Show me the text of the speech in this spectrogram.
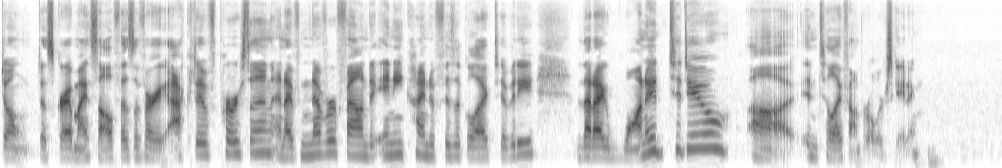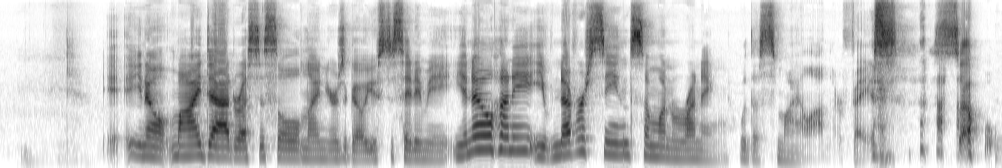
don't describe myself as a very active person, and I've never found any kind of physical activity that I wanted to do uh, until I found roller skating. You know, my dad, rest his soul, nine years ago, used to say to me, You know, honey, you've never seen someone running with a smile on their face. so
